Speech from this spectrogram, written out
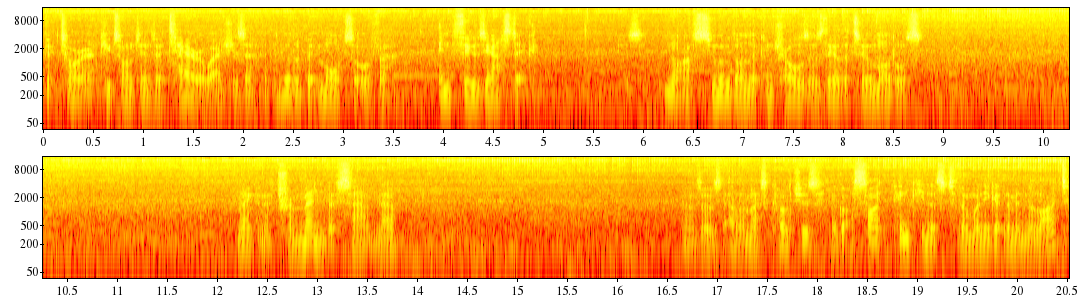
Victoria keeps wanting to tear away. She's a, a little bit more sort of uh, enthusiastic. She's not as smooth on the controls as the other two models. Making a tremendous sound now. There's those LMS coaches. They've got a slight pinkiness to them when you get them in the light.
